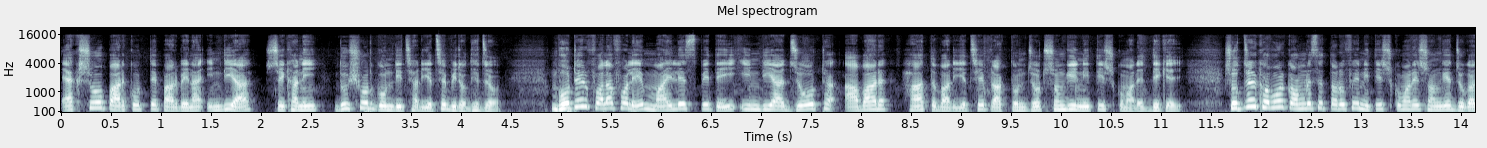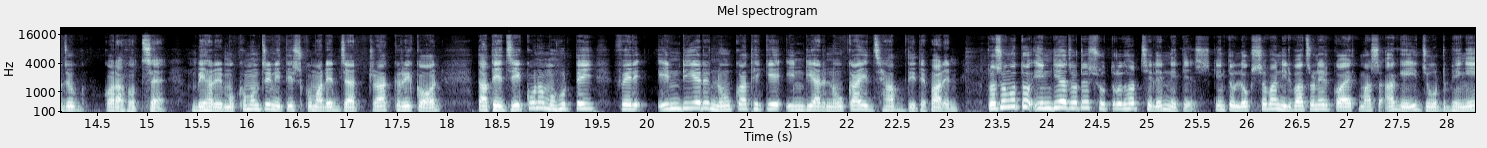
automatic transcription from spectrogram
একশো পার করতে পারবে না ইন্ডিয়া, সেখানেই দুশোর গণ্ডি ছাড়িয়েছে বিরোধী জোট। ভোটের ফলাফলে মাইলেজ পেতেই ইন্ডিয়া জোট আবার হাত বাড়িয়েছে প্রাক্তন জোটসঙ্গী নীতিশ কুমারের দিকেই সূত্রের খবর, কংগ্রেসের তরফে নীতিশ কুমারের সঙ্গে যোগাযোগ করা হচ্ছে। বিহারের মুখ্যমন্ত্রী নীতিশ কুমারের যা ট্র্যাক রেকর্ড, তাতে যে কোনো মুহূর্তেই ফের ইন্ডিয়ার নৌকা থেকে ইন্ডিয়ার নৌকায় ঝাঁপ দিতে পারেন। প্রসঙ্গত, ইন্ডিয়া জোটের সূত্রধর ছিলেন নীতিশ, কিন্তু লোকসভা নির্বাচনের কয়েক মাস আগেই জোট ভেঙে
